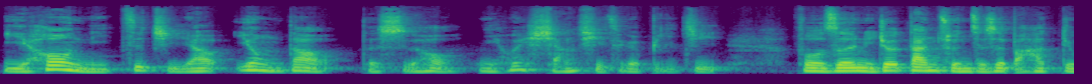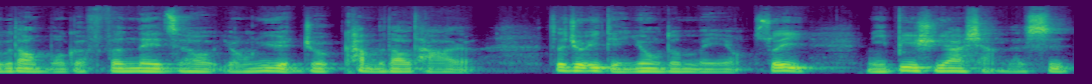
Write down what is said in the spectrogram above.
以后你自己要用到的时候，你会想起这个笔记，否则你就单纯只是把它丢到某个分类之后，永远就看不到它了，这就一点用都没有。所以你必须要想的是，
